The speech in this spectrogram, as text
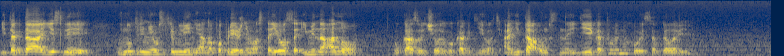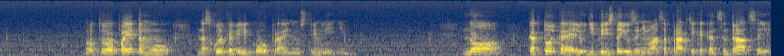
И тогда, если внутреннее устремление, оно по-прежнему остается, именно оно указывает человеку, как делать, а не та умственная идея, которая находится в голове. Вот э, поэтому насколько велико правильное устремление. Но как только люди перестают заниматься практикой концентрации,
